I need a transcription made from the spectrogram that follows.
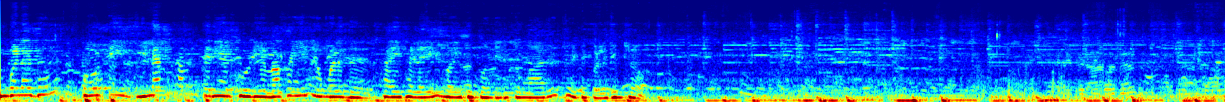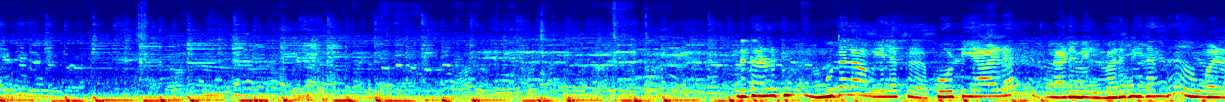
உங்களது போட்டி இலக்கம் தெரியக்கூடிய வகையில் உங்களது கைகளை வைத்துக் கொண்டிருக்குமாறு கேட்டுக்கொள்கின்றோம். தருணத்தில் முதலாம் இலக்க போட்டியாளர் நடுவில் வருகை தந்து உங்கள்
